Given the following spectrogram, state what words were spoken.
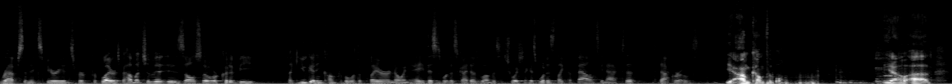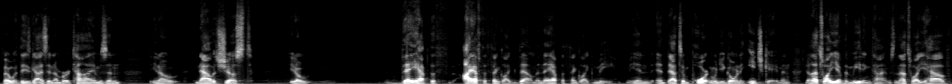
reps and experience for, for players, but how much of it is also, or could it be like you getting comfortable with the player, knowing, hey, this is what this guy does well in this situation? I guess what is like the balancing act to, to that growth? Yeah, I'm comfortable. You know, uh, been with these guys a number of times, and you know, now it's just, you know, they have to, th- I have to think like them, and they have to think like me, and and that's important when you go into each game, and you know that's why you have the meeting times, and that's why you have,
